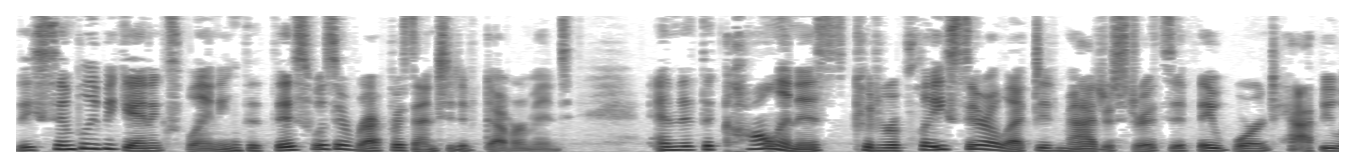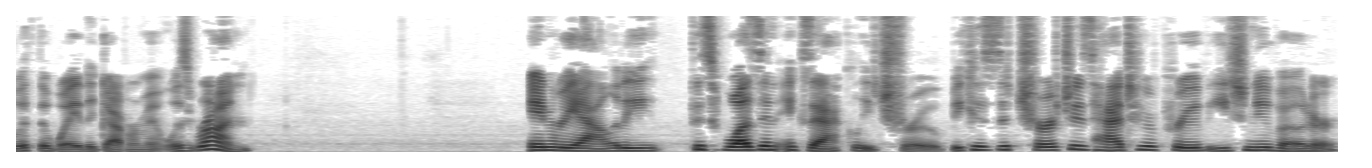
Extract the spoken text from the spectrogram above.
they simply began explaining that this was a representative government and that the colonists could replace their elected magistrates if they weren't happy with the way the government was run. In reality, this wasn't exactly true because the churches had to approve each new voter,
